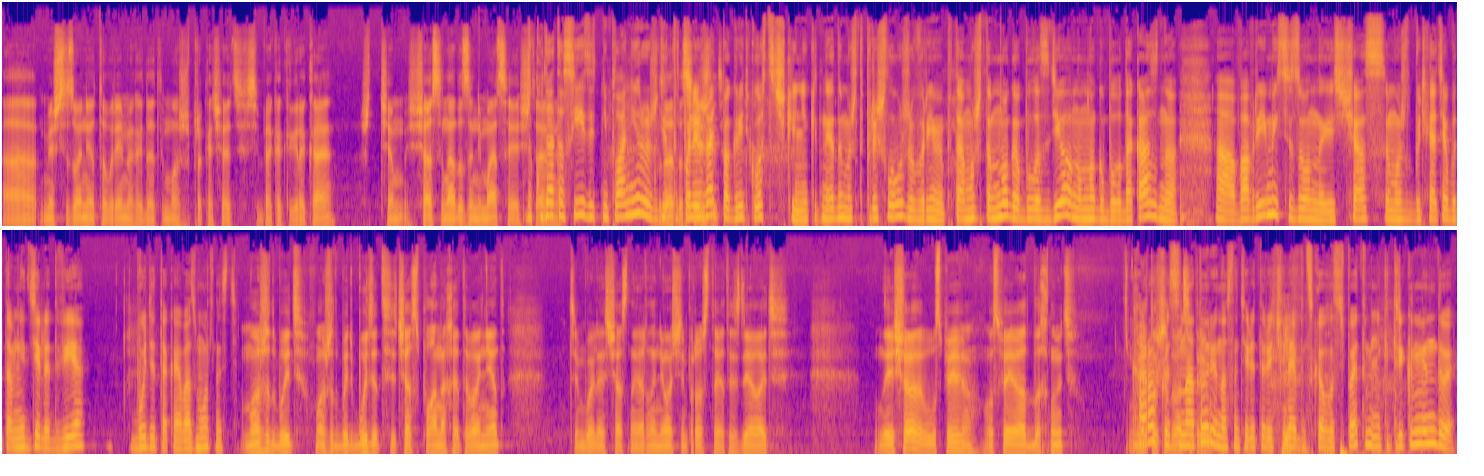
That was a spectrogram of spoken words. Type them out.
а межсезонье — то время, когда ты можешь прокачать себя как игрока, чем сейчас и надо заниматься, я ну, считаю. Но куда-то съездить не планируешь, где-то полежать, съездить. погреть косточки, Никита? Ну, я думаю, что пришло уже время, потому что много было сделано, много было доказано а, во время сезона, и сейчас, может быть, хотя бы там неделя-две будет такая возможность. Может быть, может быть, будет. Сейчас в планах этого нет. Тем более сейчас, наверное, не очень просто это сделать. Да еще успею, успею отдохнуть. Хороший санаторий у нас на территории Челябинской области, поэтому, Никит, рекомендую.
